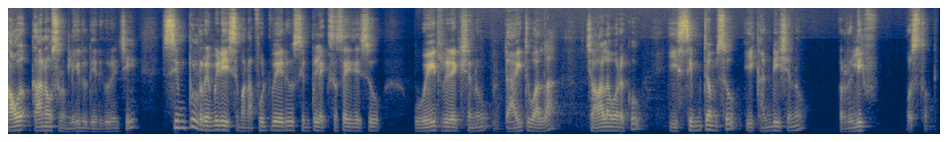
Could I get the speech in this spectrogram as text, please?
కావ కానవసరం లేదు దీని గురించి. సింపుల్ రెమెడీస్ మన footwear simple exercises weight reduction diet వల్ల చాలా వరకు ఈ సిమ్టమ్స్ ఈ కండిషను రిలీఫ్ వస్తుంది.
